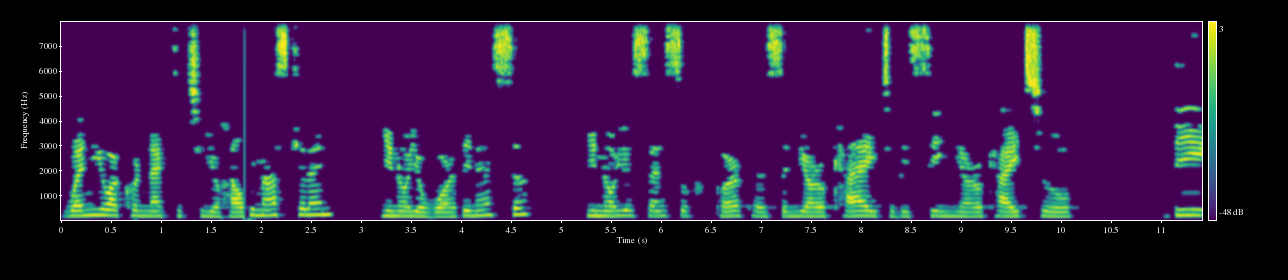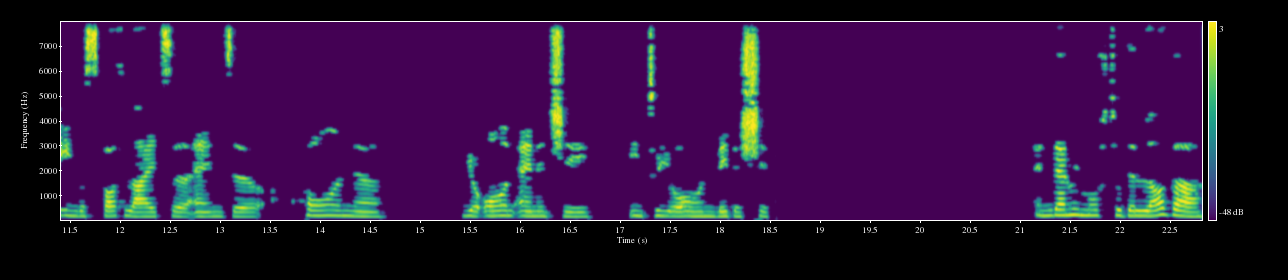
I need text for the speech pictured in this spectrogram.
when you are connected to your healthy masculine, you know your worthiness, you know your sense of purpose and you're okay to be seen, you're okay to be in the spotlight uh, and uh, hone uh, your own energy into your own leadership. And then we move to the lover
